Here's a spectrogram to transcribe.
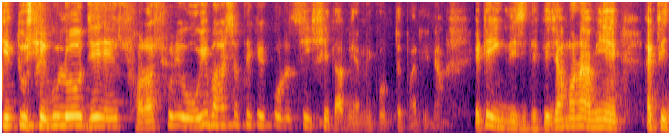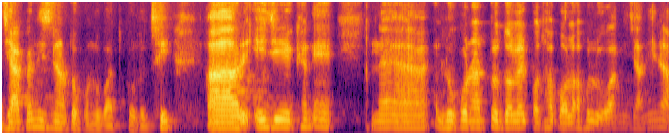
কিন্তু সেগুলো যে সরাসরি ওই ভাষা থেকে করেছি, সেটা আমি আমি করতে পারি না। এটা ইংরেজি থেকে। যেমন আমি একটি জাপানিজ নাটক অনুবাদ করেছি, আর এই যে এখানে লোকনাট্য দলের কথা বলা হলো, আমি জানি না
